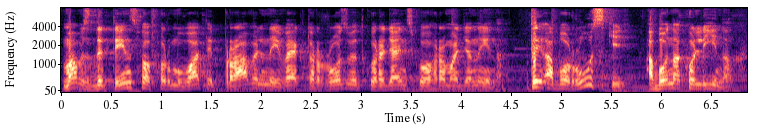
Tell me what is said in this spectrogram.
мав з дитинства формувати правильний вектор розвитку радянського громадянина. Ти або русський, або на колінах.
